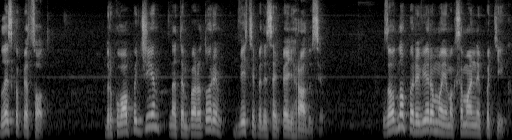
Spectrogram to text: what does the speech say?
близько 500. Друкував PG на температурі 255 градусів. Заодно перевіримо і максимальний потік.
